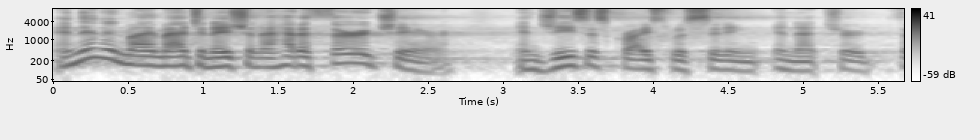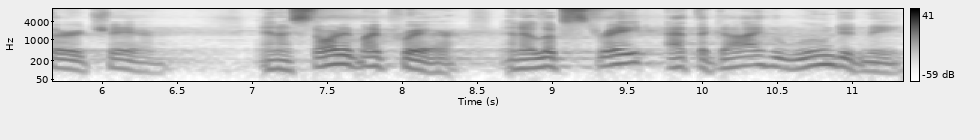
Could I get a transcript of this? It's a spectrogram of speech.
And then in my imagination, I had a third chair, and Jesus Christ was sitting in that third chair. And I started my prayer, and I looked straight at the guy who wounded me,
